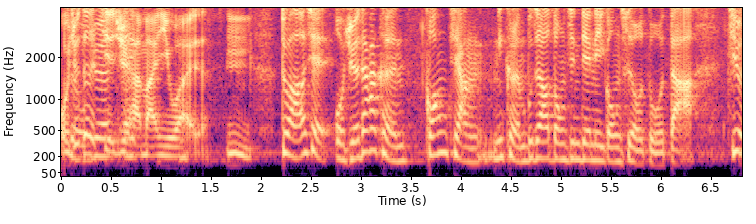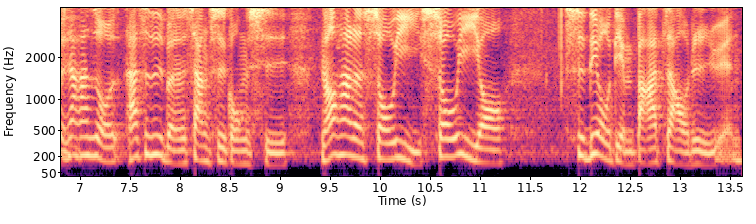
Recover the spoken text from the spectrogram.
我觉得这个结局还蛮意外的，嗯，对啊，而且我觉得他可能光讲，你可能不知道东京电力公司有多大，基本上它是有，它是日本的上市公司，然后它的收益收益哦是六点八兆日元，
